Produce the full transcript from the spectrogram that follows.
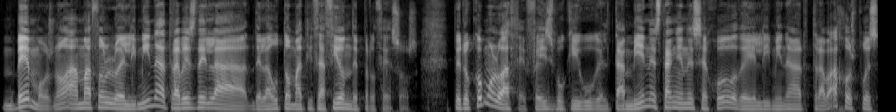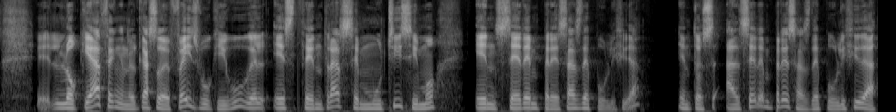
vemos, ¿no? Amazon lo elimina a través de la, de la automatización de procesos. Pero ¿cómo lo hace Facebook y Google? También están en ese juego de eliminar trabajos pues eh, lo que hacen en el caso de Facebook y Google es centrarse muchísimo en ser empresas de publicidad. Entonces, al ser empresas de publicidad,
